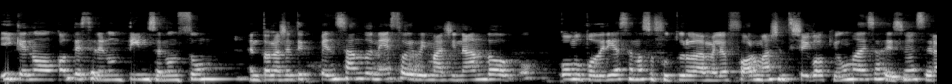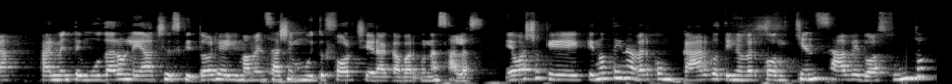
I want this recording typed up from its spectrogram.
e que não acontecem em um Teams, em um Zoom. Então, a gente pensando nisso e reimaginando como poderia ser nosso futuro da melhor forma, a gente chegou a que uma dessas decisões era realmente mudar o layout do escritório e uma mensagem muito forte era acabar com as salas. Eu acho que, que não tem a ver com cargo, tem a ver com quem sabe do assunto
